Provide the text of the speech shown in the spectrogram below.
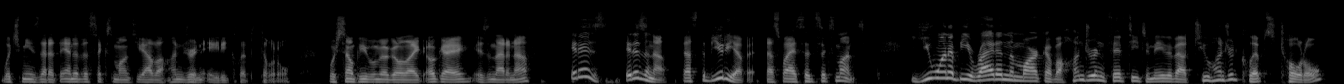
which means that at the end of the six months, you have 180 clips total. Which some people may go like, okay, isn't that enough? It is. It is enough. That's the beauty of it. That's why I said six months. You want to be right in the mark of 150 to maybe about 200 clips total.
